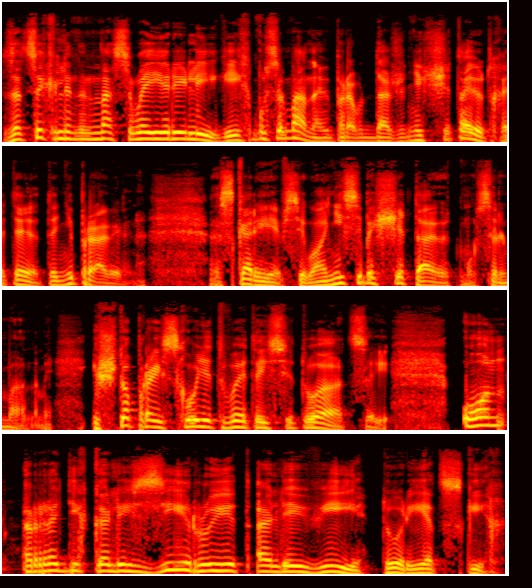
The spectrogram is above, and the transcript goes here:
зациклены на своей религии. Их мусульманами, правда, даже не считают, хотя это неправильно. Скорее всего, они себя считают мусульманами. И что происходит в этой ситуации? Он радикализирует алеви турецких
